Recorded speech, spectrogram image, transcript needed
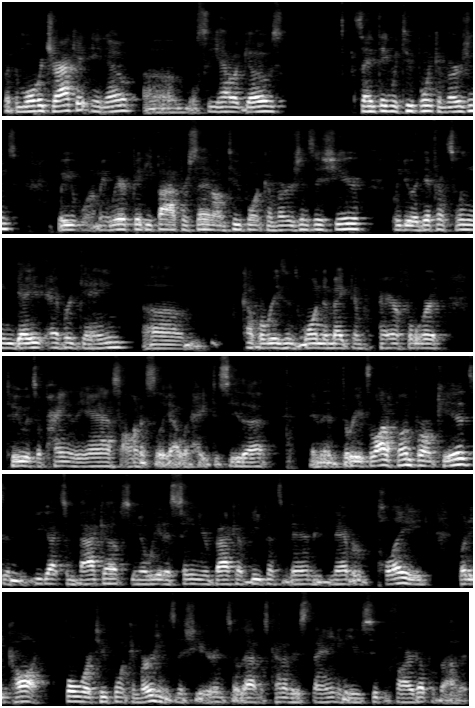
But the more we track it, you know, um, we'll see how it goes. Same thing with two point conversions. We, I mean, we're 55% on two point conversions this year. We do a different swinging gate every game. Um, a couple reasons. One, to make them prepare for it. Two, it's a pain in the ass. Honestly, I would hate to see that. And then three, it's a lot of fun for our kids. And you got some backups. You know, we had a senior backup defensive end who never played, but he caught four two point conversions this year. And so that was kind of his thing. And he was super fired up about it.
